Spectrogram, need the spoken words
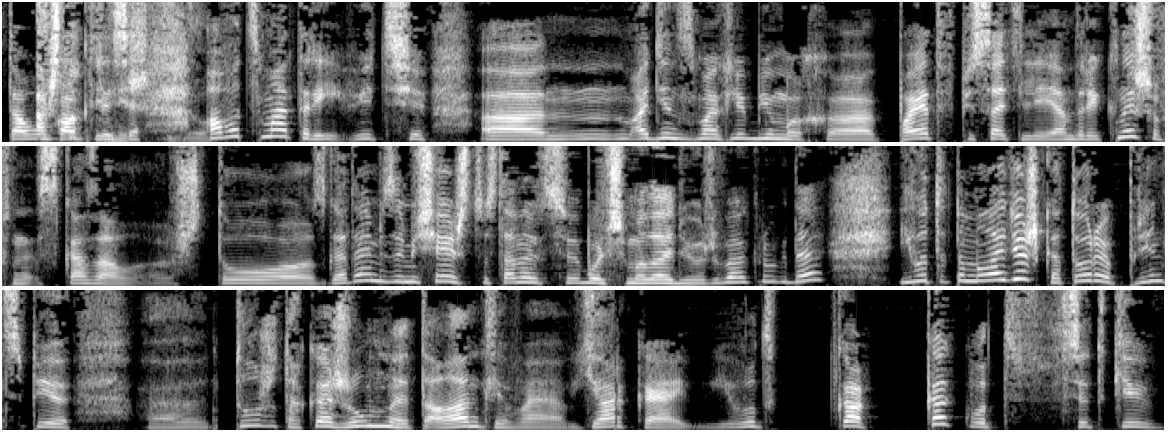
того, а как ты себя... А вот смотри, ведь э, один из моих любимых э, поэтов, писателей Андрей Кнышев сказал, что с годами замечаешь, что становится все больше молодежи вокруг, да? И вот эта молодежь, которая, в принципе, принципе, э, тоже такая же умная, талантливая, яркая. И вот как, как вот все-таки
